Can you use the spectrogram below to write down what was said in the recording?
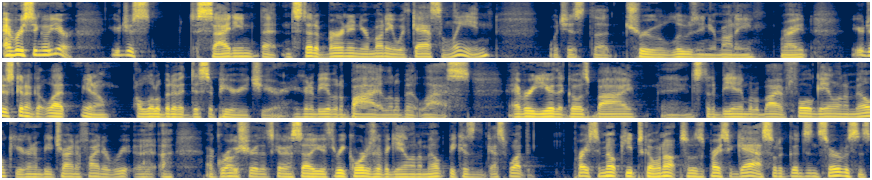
Every single year. You're just deciding that instead of burning your money with gasoline, which is the true losing your money, right? You're just going to let, you know, a little bit of it disappear each year. You're going to be able to buy a little bit less. Every year that goes by, Instead of being able to buy a full gallon of milk, you're going to be trying to find a, a, a grocer that's going to sell you three quarters of a gallon of milk because guess what? The price of milk keeps going up. So does the price of gas. So do goods and services.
